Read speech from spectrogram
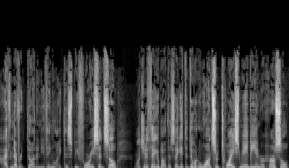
I've never done anything like this before." He said, "So I want you to think about this. I get to do it once or twice, maybe in rehearsal."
